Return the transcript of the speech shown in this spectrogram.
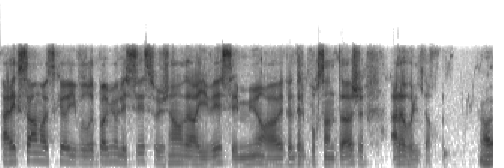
Alexandre, est-ce qu'il ne vaudrait pas mieux laisser ce genre d'arrivée, ces murs avec un tel pourcentage à la Volta? Euh,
